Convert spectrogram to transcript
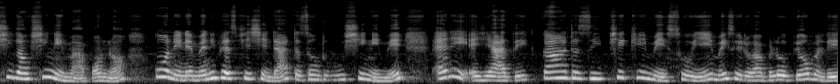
ရှိကောင်းရှိနေမှာပေါ့နော်ကို့အနေနဲ့ manifest ဖြစ်ရှင်တာတစ်စုံတစ်ခုရှိနေမယ်အဲ့ဒီအရာသည်ကားတစ်စီးဖြစ်ခင်မေဆိုရင်မိတ်ဆွေတို့ကဘလို့ပြောမလဲ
